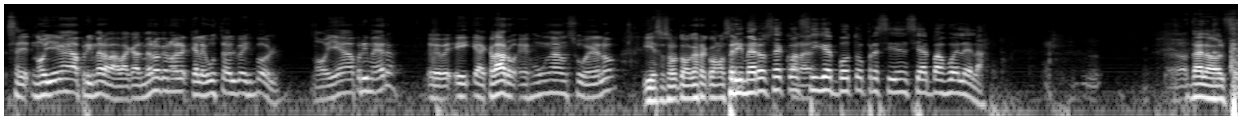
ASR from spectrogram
se- no llegan a primera, para Carmelo que, no, que le gusta el béisbol, no llegan a primera. Eh, y, claro, es un anzuelo y eso se lo tengo que reconocer. Primero se Para- consigue el voto presidencial bajo el ELA. Dale, Adolfo.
